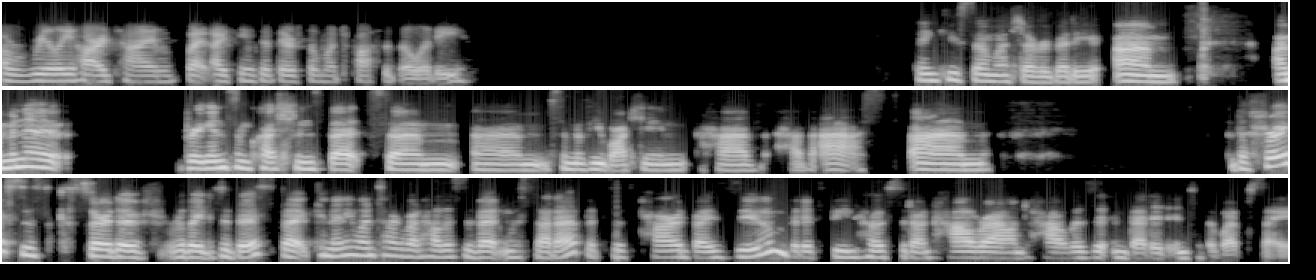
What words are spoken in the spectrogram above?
a really hard time but i think that there's so much possibility. Thank you so much, everybody. Um, I'm going to bring in some questions that some um, some of you watching have have asked. Um, the first is sort of related to this, but can anyone talk about how this event was set up? It says powered by Zoom, but it's being hosted on HowlRound. How is it embedded into the website?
